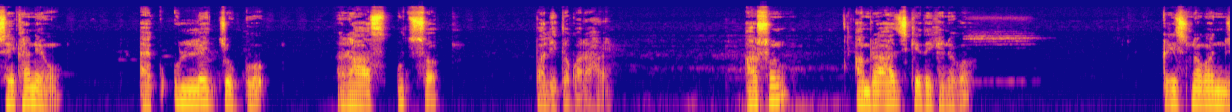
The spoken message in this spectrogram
সেখানেও এক উল্লেখযোগ্য রাস উৎসব পালিত করা হয়। আসুন আমরা আজকে দেখে নেব কৃষ্ণগঞ্জ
